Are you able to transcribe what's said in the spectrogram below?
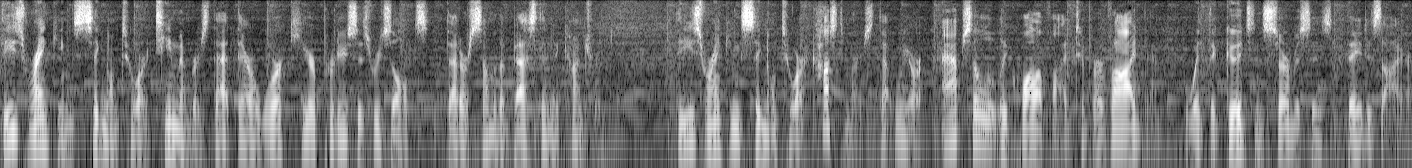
These rankings signal to our team members that their work here produces results that are some of the best in the country. These rankings signal to our customers that we are absolutely qualified to provide them with the goods and services they desire.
